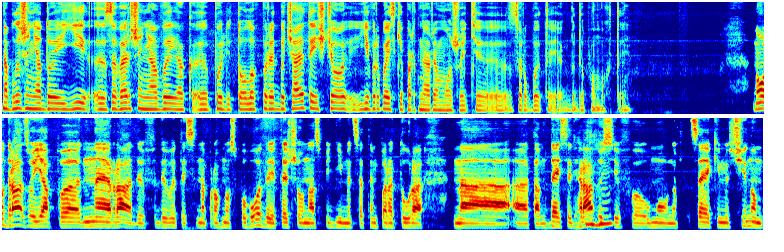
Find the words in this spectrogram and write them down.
наближення до її завершення, ви як політолог передбачаєте, і що європейські партнери можуть зробити, якби допомогти? Ну, одразу я б е, не радив дивитися на прогноз погоди і те, що у нас підніметься температура на е, там 10 градусів, е, умовно, це якимось чином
